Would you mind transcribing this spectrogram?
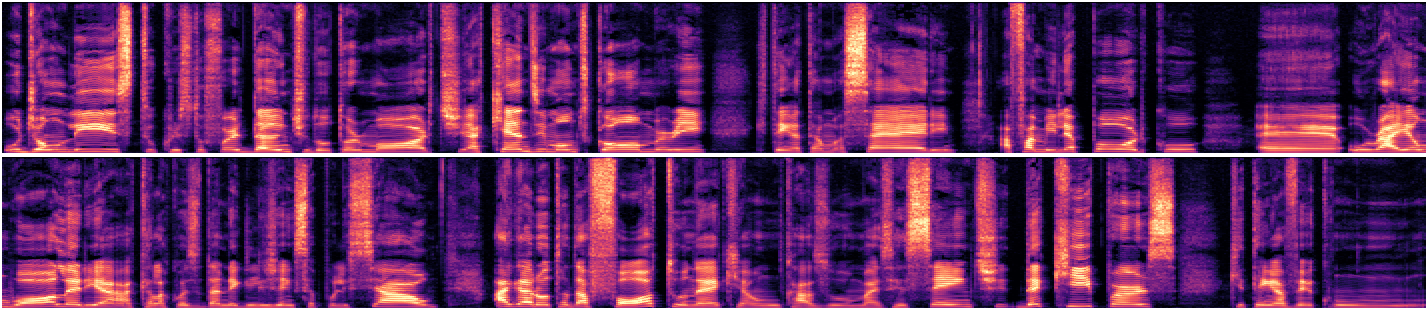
o John List, o Christopher Dante, o Doutor Morte, a Candy Montgomery, que tem até uma série, a Família Porco, é, o Ryan Waller e aquela coisa da negligência policial, a Garota da Foto, né, que é um caso mais recente, The Keepers, que tem a ver com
